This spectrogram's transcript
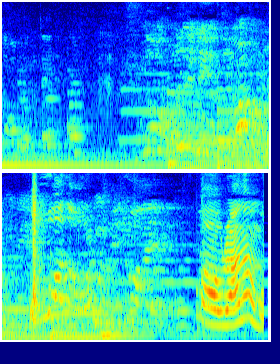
너가 뭔데? 너 어른이네. 대화 어른이네. 우와 나 얼굴 개 좋아해. 와, 우리 하나 뭐.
